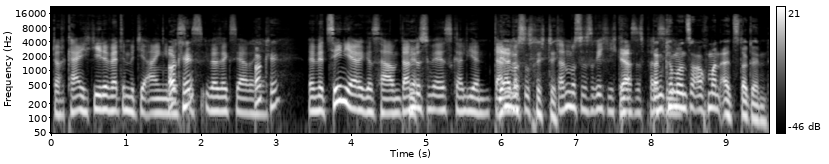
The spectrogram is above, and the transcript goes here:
Doch kann ich jede Wette mit dir eingehen. Okay. Das ist über sechs Jahre her. Wenn wir Zehnjähriges haben, dann Ja. müssen wir eskalieren. Dann, ja, muss, das ist richtig. dann muss es richtig ja, krasses passieren. dann können wir uns auch mal ein Alster gönnen.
